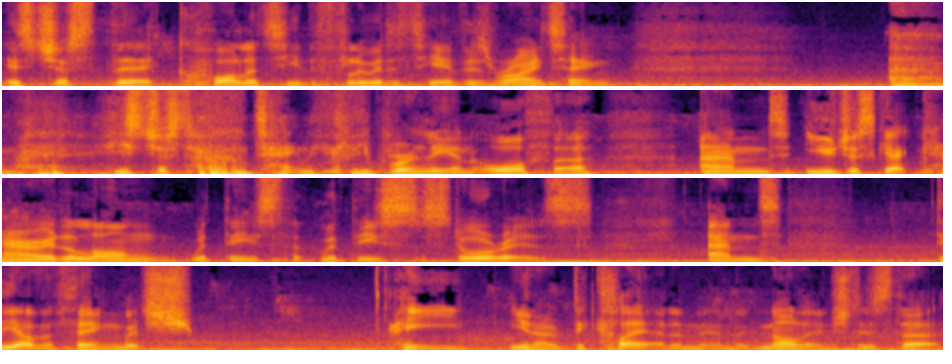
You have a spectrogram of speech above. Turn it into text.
is just the quality, the fluidity of his writing. Um, he's just a technically brilliant author, and you just get carried along with these with these stories. And the other thing, which he you know declared and, acknowledged, is that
